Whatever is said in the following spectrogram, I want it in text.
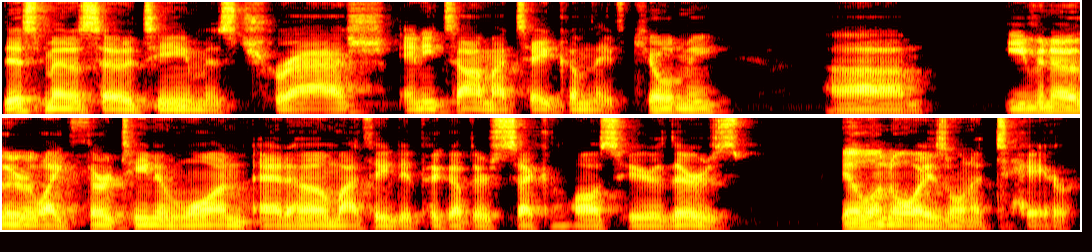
this Minnesota team is trash. Anytime I take them, they've killed me. Um, even though they're like 13 and 1 at home, I think they pick up their second loss here. There's Illinois is on a tear.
